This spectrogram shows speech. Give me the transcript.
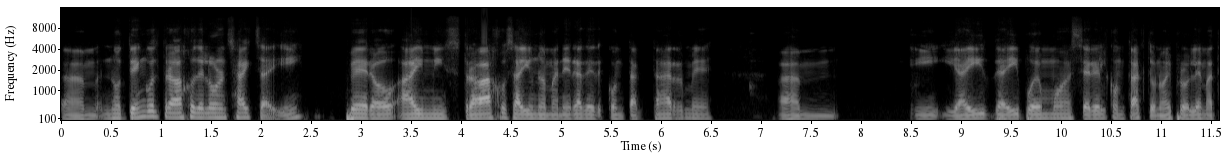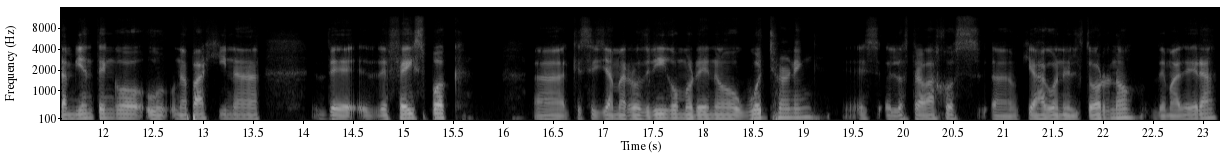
no tengo el trabajo de Lawrence Heights ahí, pero hay mis trabajos, hay una manera de contactarme y, ahí de ahí podemos hacer el contacto, no hay problema. También tengo una página de, Facebook ah, que se llama Rodrigo Moreno Woodturning es eh, los trabajos ah, que hago en el torno de madera.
